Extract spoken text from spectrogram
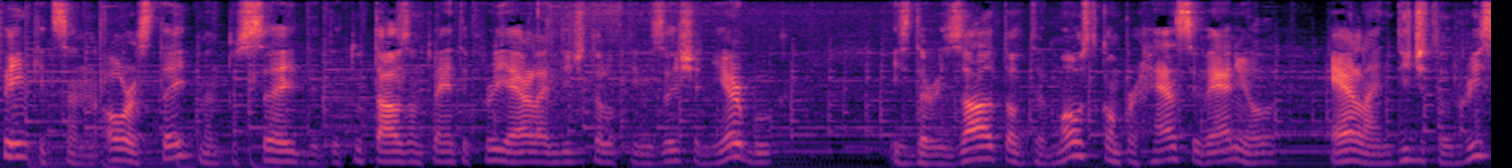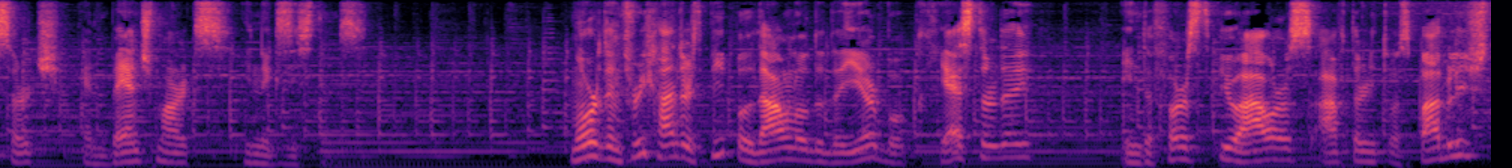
think it's an overstatement to say that the 2023 Airline Digital Optimization Yearbook is the result of the most comprehensive annual airline digital research and benchmarks in existence. More than 300 people downloaded the yearbook yesterday in the first few hours after it was published,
